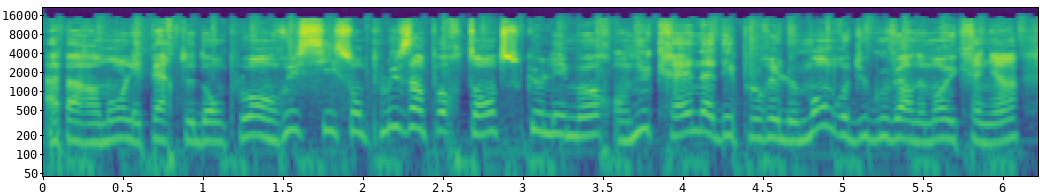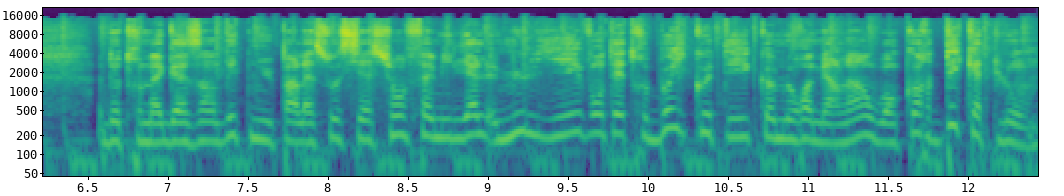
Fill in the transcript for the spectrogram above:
Apparemment, les pertes d'emplois en Russie sont plus importantes que les morts en Ukraine, a déploré le membre du gouvernement ukrainien. D'autres magasins détenus par l'association familiale Mullier vont être boycottés comme le Roi Merlin ou encore Decathlon.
